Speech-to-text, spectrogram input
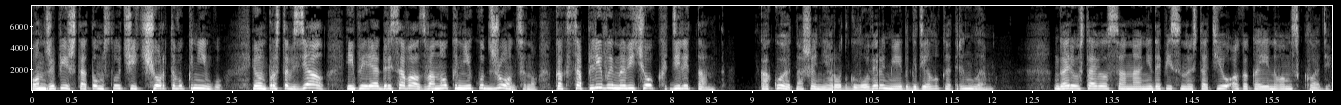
Он же пишет о том случае чертову книгу, и он просто взял и переадресовал звонок Нику Джонсону, как сопливый новичок-дилетант. Какое отношение Рот Гловер имеет к делу Кэтрин Лэм? Гарри уставился на недописанную статью о кокаиновом складе.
